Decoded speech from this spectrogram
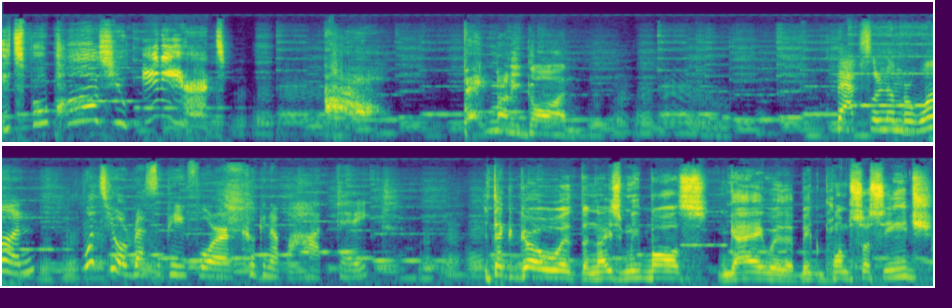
It's Faux Pause, you idiot! Ah, big money gone. Bachelor number one, what's your recipe for cooking up a hot date? You take a girl with the nice meatballs, guy with a big plum sausage,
